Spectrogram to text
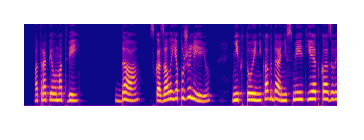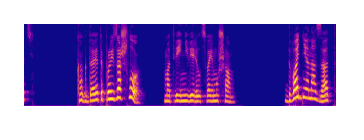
— оторопел Матвей. «Да», — сказала я, пожалею. Никто и никогда не смеет ей отказывать. «Когда это произошло?» Матвей не верил своим ушам. «Два дня назад»,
